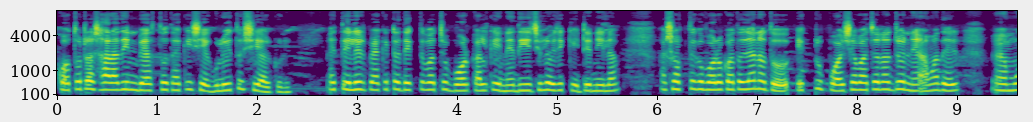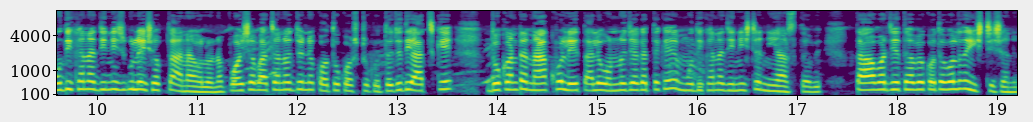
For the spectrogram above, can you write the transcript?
কতটা সারাদিন ব্যস্ত থাকি সেগুলোই তো শেয়ার করি। এই তেলের প্যাকেটটা দেখতে পাচ্ছ, বর কালকে এনে দিয়েছিল ওই যে কেটে নিলাম। আর সব থেকে বড়ো কথা জানো তো, একটু পয়সা বাঁচানোর জন্য আমাদের মুদিখানা জিনিসগুলো এই সপ্তাহ আনা হলো না। পয়সা বাঁচানোর জন্য কত কষ্ট করতে যদি আজকে দোকানটা না খোলে, তাহলে অন্য জায়গা থেকে মুদিখানা জিনিসটা নিয়ে আসতে হবে। তা আবার যেতে হবে কথা বলো তো স্টেশনে।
